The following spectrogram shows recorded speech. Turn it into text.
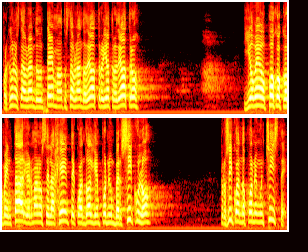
Porque uno está hablando de un tema, otro está hablando de otro y otro de otro. Yo veo poco comentario, hermanos, de la gente cuando alguien pone un versículo, pero sí cuando ponen un chiste.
